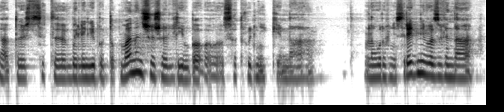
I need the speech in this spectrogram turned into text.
Э, то есть это были либо топ-менеджеры, либо э, сотрудники на, на уровне среднего звена,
